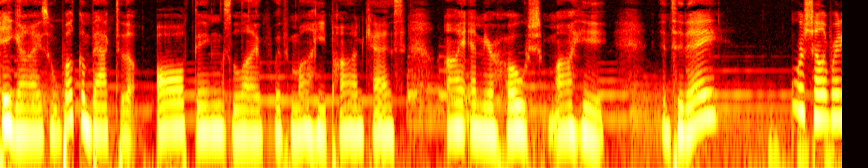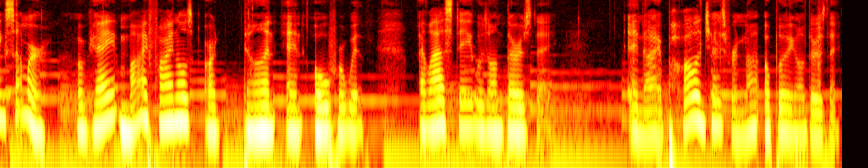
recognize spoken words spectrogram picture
Hey guys, welcome back to the All Things Life with Maahi podcast. I am your host, Maahi, and today we're celebrating summer. Okay, my finals are done and over with. My last day was on Thursday, and I apologize for not uploading on Thursday.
